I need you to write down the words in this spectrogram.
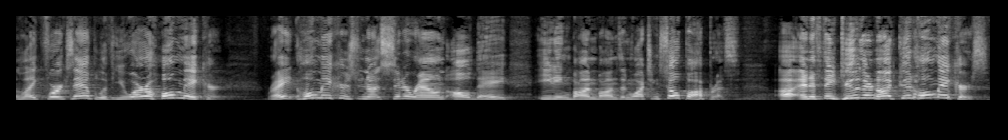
like for example, if you are a homemaker, right? Homemakers do not sit around all day eating bonbons and watching soap operas. Uh, and if they do, they're not good homemakers,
